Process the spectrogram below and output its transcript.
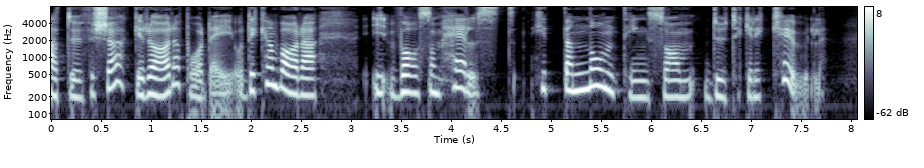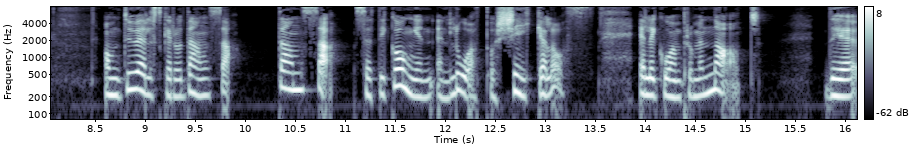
Att du försöker röra på dig och det kan vara i vad som helst. Hitta någonting som du tycker är kul. om du älskar att dansa, dansa. Sätt igång en, en låt och shakea loss. Eller gå en promenad. Det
